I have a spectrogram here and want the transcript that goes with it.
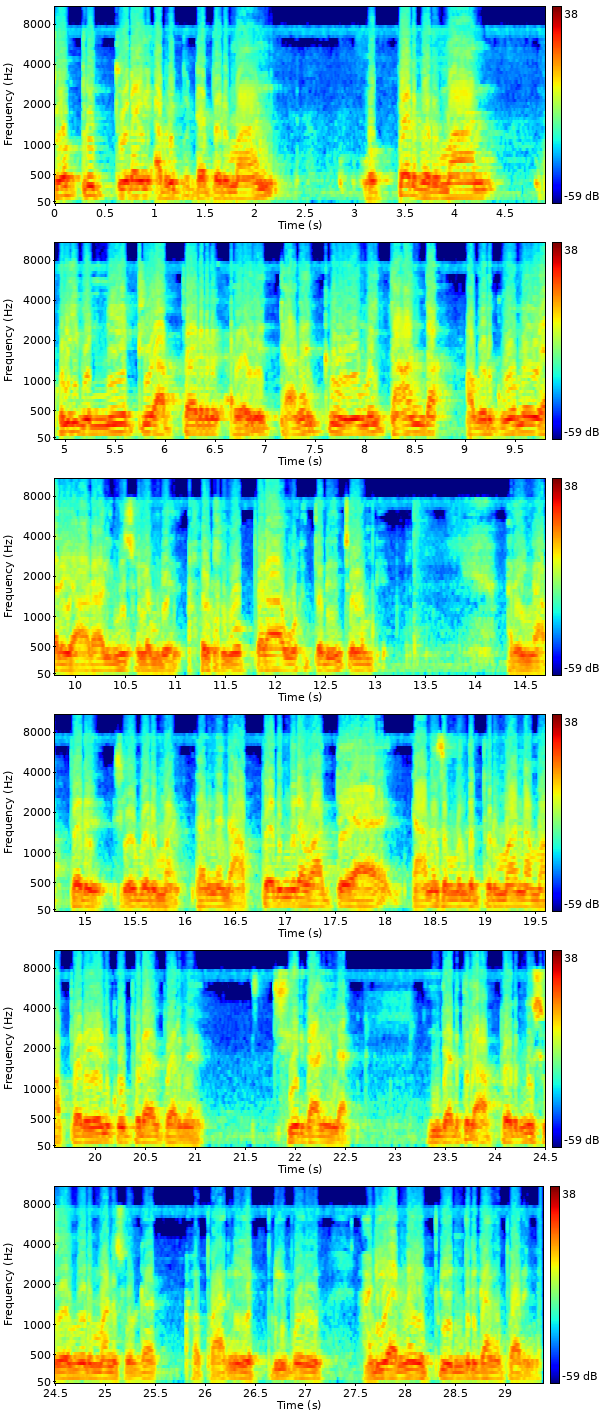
சோற்றுத்துறை அப்படிப்பட்ட பெருமான் ஒப்பர் பெருமான் ஒளி வெந்நீற்று அப்பர் அதாவது தனக்கு ஊமை தான் தான் அவருக்கு ஊமை வேற யாராலையுமே சொல்ல முடியாது. அவருக்கு ஒப்பரா ஒருத்தரையும் சொல்ல முடியாது. அது எங்கள் அப்பர் சிவபெருமான். பாருங்க இந்த அப்பருங்கிற வார்த்தையை ஞானசம்பந்த பெருமான் நம்ம அப்பரேன்னு கூப்பிடாரு பாருங்க சீர்காழியில். இந்த இடத்துல அப்பர்னு சிவபெருமான் சொல்கிறார் அப்போ பாருங்க எப்படி ஒரு அடியார்னா எப்படி இருந்திருக்காங்க பாருங்க.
